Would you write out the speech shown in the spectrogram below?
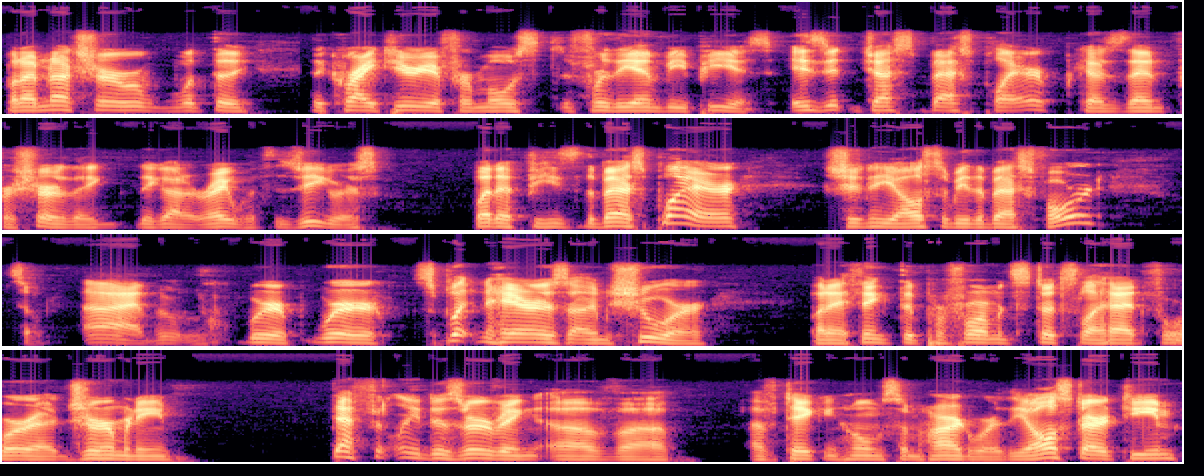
but I'm not sure what the the criteria for most for the MVP is. Is it just best player? Because then for sure they, they got it right with Zegras. But if he's the best player, shouldn't he also be the best forward? So uh, we're we're splitting hairs, I'm sure, but I think the performance Stützle had for uh, Germany definitely deserving of uh, of taking home some hardware. The All Star team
